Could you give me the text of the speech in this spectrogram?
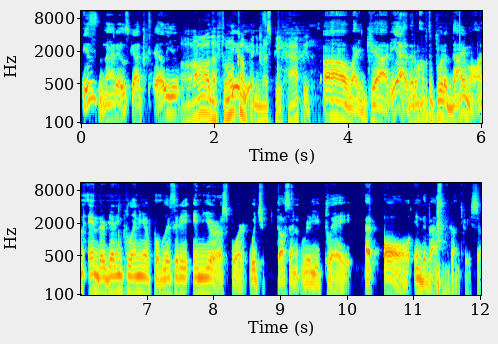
It's not Euskatel. You. Oh, the phone company must be happy. Oh my god! Yeah, they don't have to put a dime on, and they're getting plenty of publicity in Eurosport, which doesn't really play at all in the Basque country. So,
